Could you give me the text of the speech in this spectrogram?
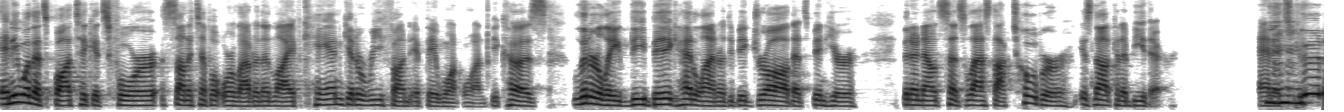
anyone that's bought tickets for Sonic Temple or Louder Than Life can get a refund if they want one because literally the big headliner, the big draw that's been here, been announced since last October is not going to be there. And it's Mhm. good,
